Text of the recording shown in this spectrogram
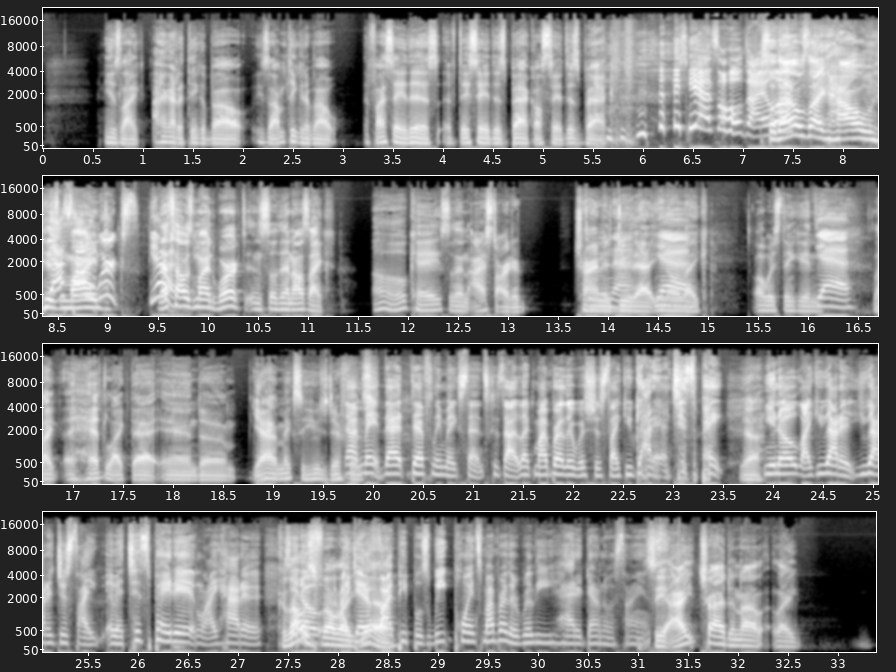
And he was like, "I got to think about." He's like, "I'm thinking about if I say this, if they say this back, I'll say this back." he has a whole dialogue so that was like how his that's mind how it works yeah That's how his mind worked. And so then I was like, oh, okay. So then I started trying Doing to do that. that, you Yeah. know, like always thinking yeah like ahead like that. And um, yeah, it makes a huge difference that made that definitely makes sense because that like my brother was just like you gotta anticipate yeah. you know like you gotta you gotta just like anticipate it and like how to because I always know, felt like, identify yeah. people's weak points my brother really had it down to a science See, I tried to not like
